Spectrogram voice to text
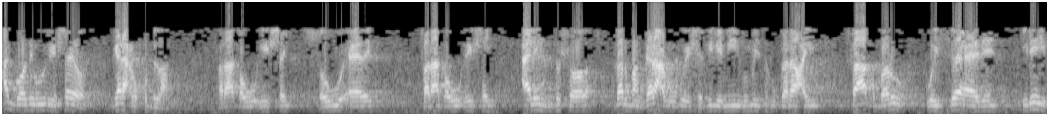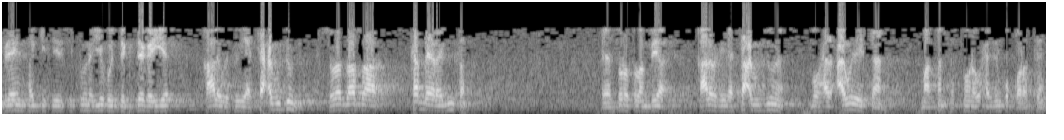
حق وذي وإيه شيء قرع وقبلا فراق وإيه شيء وهو آذي فراق وإيه شيء. عليهم بشرة ضربا وإيه شيء. باليمين وميته قراعي فأقبلوا ويساعدين. إليه إبراهيم حقي سيسكون يقول دقدقية. قال وثويا تعبدون. سورة داسا كبيرة جنتا. سورة الأنبياء. قال وحيلا تعبدون موحد عاوديتان ما تنحطون واحد منكم قرتين.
